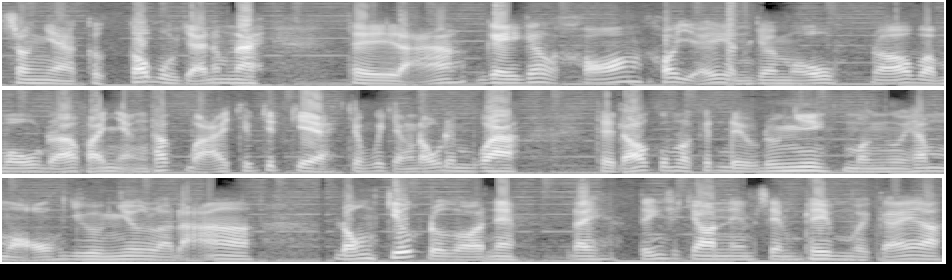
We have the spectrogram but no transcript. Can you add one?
sân nhà cực tốt mùa giải năm nay thì đã gây rất là khó khó dễ dành cho MU đó và MU đã phải nhận thất bại trước chích chè trong cái trận đấu đêm qua. Thì đó cũng là cái điều đương nhiên mà người hâm mộ dường như là đã ờ, đón trước được rồi anh em đây tiến sẽ cho anh em xem thêm về cái uh,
